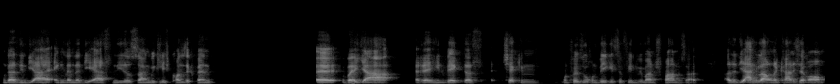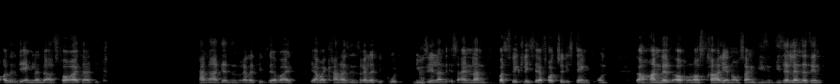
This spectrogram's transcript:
Und da sind die Engländer die ersten, die sozusagen wirklich konsequent äh, über Jahre hinweg das checken und versuchen, Wege zu finden, wie man sparen hat. Also die angloamerikanische Raum, also die Engländer als Vorreiter, die Kanadier sind relativ sehr weit, die Amerikaner sind relativ gut. New Zealand ist ein Land, was wirklich sehr fortschrittlich denkt und da handelt auch in Australien. Man muss sagen, diese, diese Länder sind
